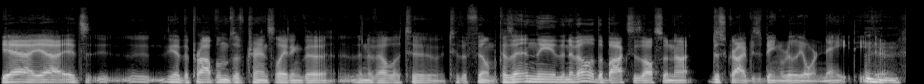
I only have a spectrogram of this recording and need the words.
Yeah, yeah, it's yeah the problems of translating the the novella to to the film because in the the novella the box is also not described as being really ornate either. Mm-hmm.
